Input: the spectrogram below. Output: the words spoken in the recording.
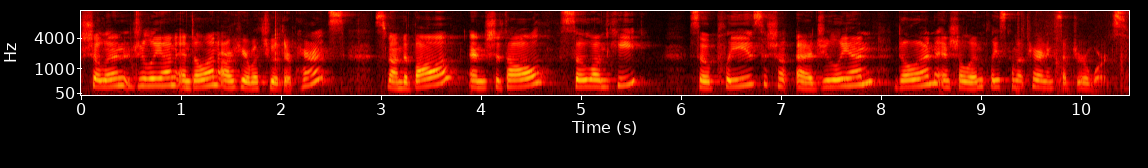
Shalin, Julian, and Dylan are here with two of their parents, Sananda Ball and Shital Solanki. So please, uh, Julian, Dylan, and Shalin, please come up here and accept your awards.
